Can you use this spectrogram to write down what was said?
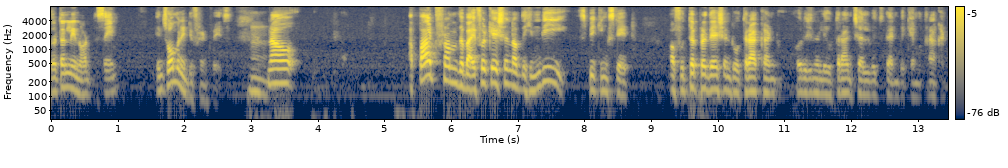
certainly not the same in so many different ways. Hmm. Now, apart from the bifurcation of the Hindi speaking state of Uttar Pradesh and Uttarakhand, originally Uttaranchal, which then became Uttarakhand,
